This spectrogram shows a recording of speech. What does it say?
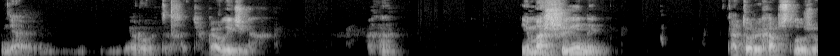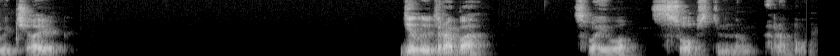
я беру это кстати, в кавычках, и машины, которых обслуживает человек, делают раба своего собственным рабом.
